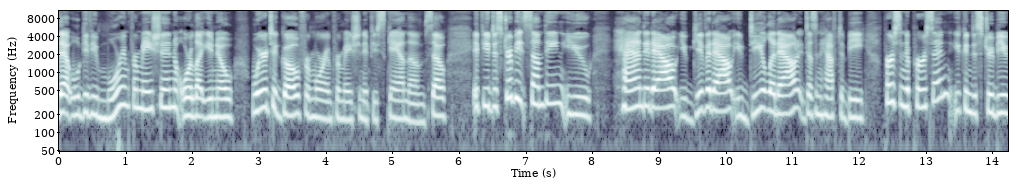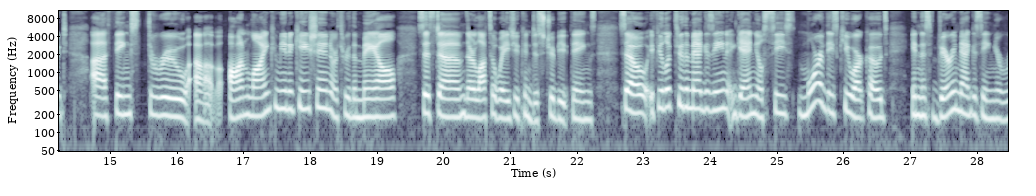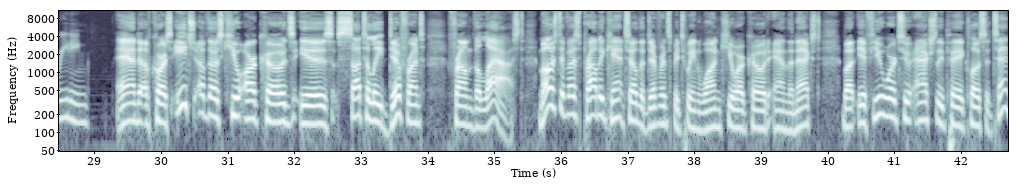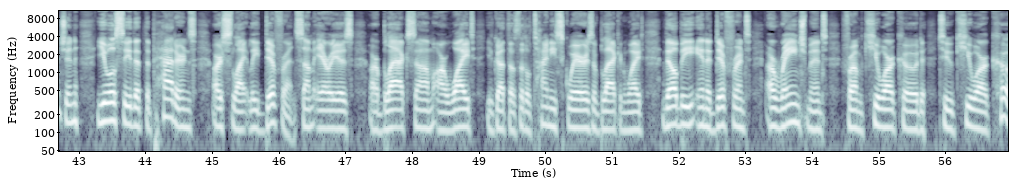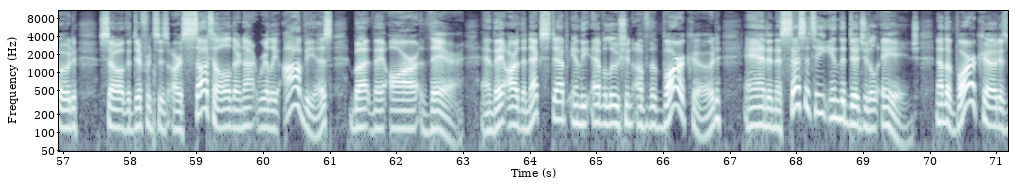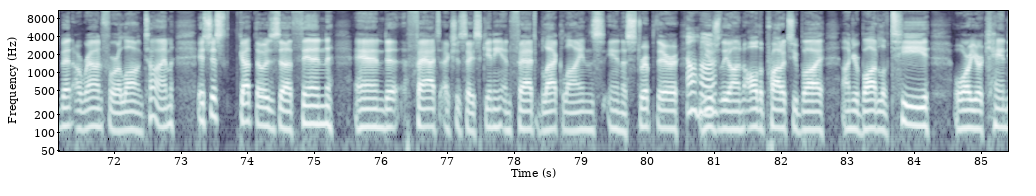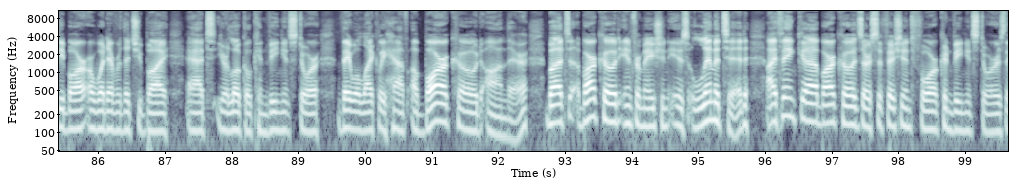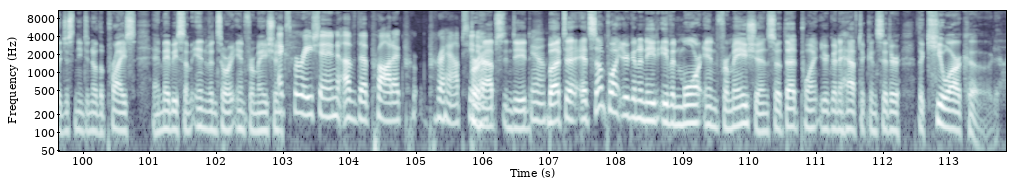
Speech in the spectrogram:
that will give you more information or let you know where to go for more information if you scan them. So, if you distribute something, you hand it out, you give it out, you deal it out. It doesn't have to be person to person. You can distribute uh, things through uh, online communication or through the mail system. There are lots of ways you can distribute things. So, if you look through the magazine, again, you'll see more of these QR codes in this very magazine you're reading. And of course, each of those QR codes is subtly different from the last. Most of us probably can't tell the difference between one QR code and the next, but if you were to actually pay close attention, you will see that the patterns are slightly different. Some areas are black, some are white. You've got those little tiny squares of black and white. They'll be in a different arrangement from QR code to QR code, so the differences are subtle subtle, they're not really obvious, but they are there. And they are the next step in the evolution of the barcode and a necessity in the digital age. Now, the barcode has been around for a long time. It's just got those uh, thin and fat, I should say skinny and fat black lines in a strip there, uh -huh. usually on all the products you buy, on your bottle of tea or your candy bar or whatever that you buy at your local convenience store. They will likely have a barcode on there, but barcode information is limited. I think uh, barcodes are sufficient for convenience stores. They just need to know the price and maybe some inventory information. Expiration of the product, perhaps. perhaps, know? indeed. Yeah. But uh, at some point, you're going to need even more information. So at that point, you're going to have to consider the QR code.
